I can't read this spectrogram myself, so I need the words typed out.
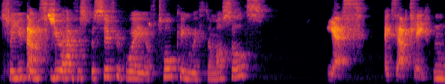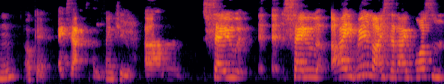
So you can That's, you have a specific way of talking with the muscles? Yes, exactly. Mm-hmm. Okay. Exactly. Thank you. Um, so so I realized that I wasn't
